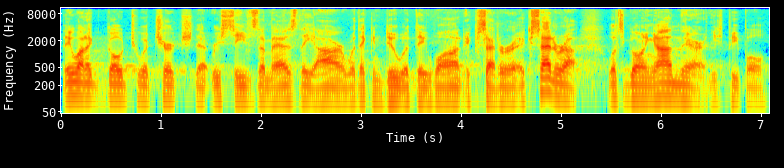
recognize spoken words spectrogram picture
They want to go to a church that receives them as they are, where they can do what they want, etc., etc. What's going on there? These people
